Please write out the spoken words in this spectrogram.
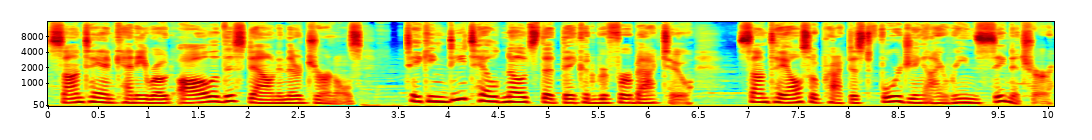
Sante and Kenny wrote all of this down in their journals, taking detailed notes that they could refer back to. Sante also practiced forging Irene's signature.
